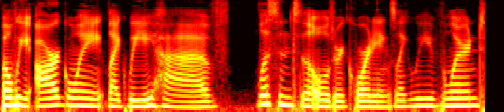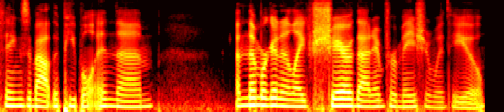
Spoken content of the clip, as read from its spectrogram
but we are going, like, we have listened to the old recordings, like, we've learned things about the people in them, and then we're going to like share that information with you.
